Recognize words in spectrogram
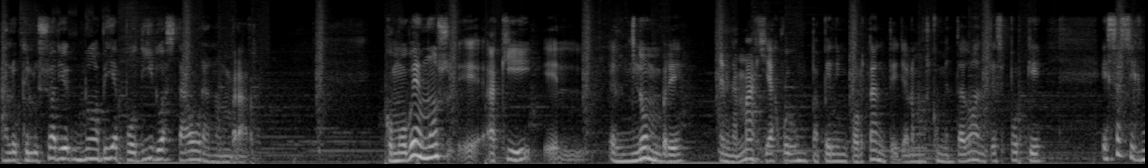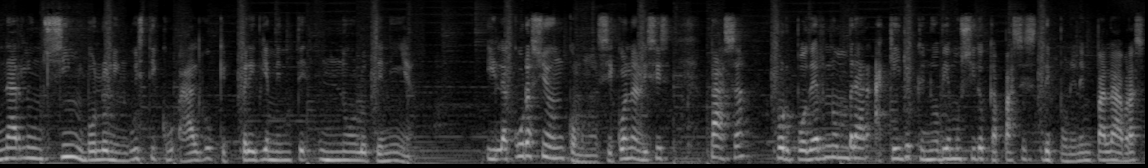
a lo que el usuario no había podido hasta ahora nombrar. Como vemos eh, aquí, el, el nombre en la magia juega un papel importante, ya lo hemos comentado antes, porque es asignarle un símbolo lingüístico a algo que previamente no lo tenía. Y la curación, como en el psicoanálisis, pasa por poder nombrar aquello que no habíamos sido capaces de poner en palabras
